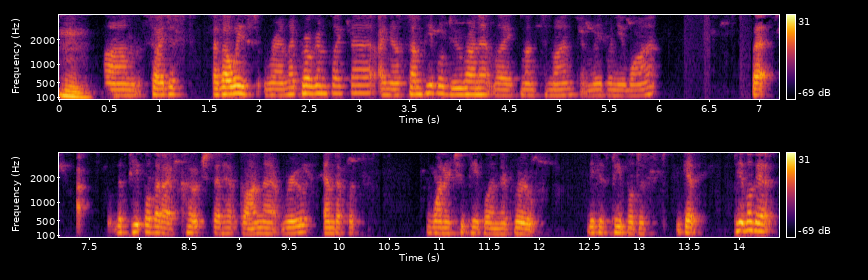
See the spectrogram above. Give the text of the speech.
Mm. Um, so I just I've always ran my programs like that. I know some people do run it like month to month and leave when you want. But the people that I've coached that have gone that route end up with one or two people in their group because people just get people get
